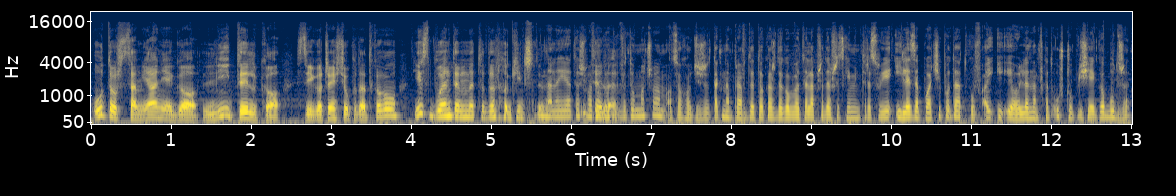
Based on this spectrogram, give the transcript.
utożsamianie go li tylko z jego częścią podatkową jest błędem metodologicznym. Ale ja też potem wytłumaczyłam o co chodzi, że tak naprawdę to każdego obywatela przede wszystkim interesuje, ile zapłaci podatków, a i, i o ile na przykład uszczupli się jego budżet.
